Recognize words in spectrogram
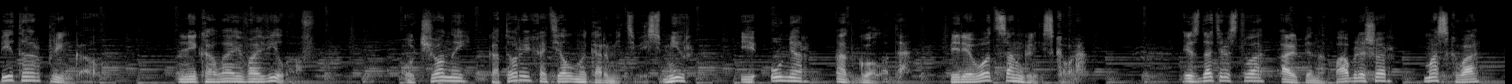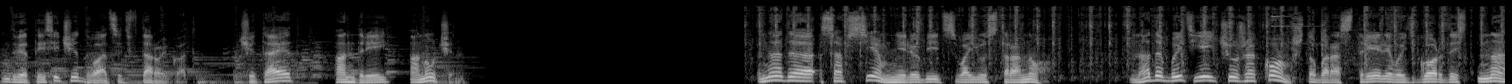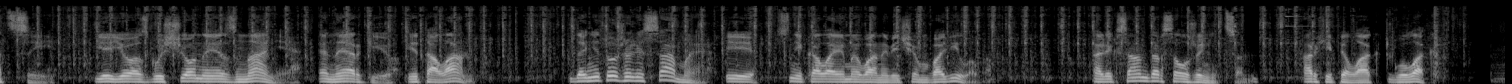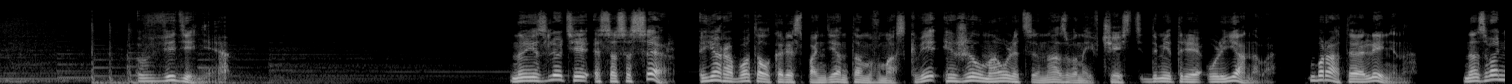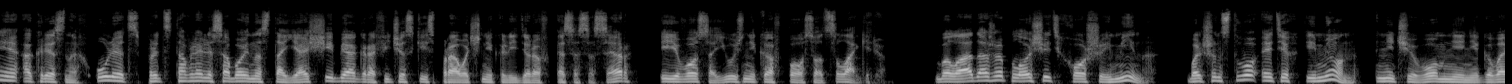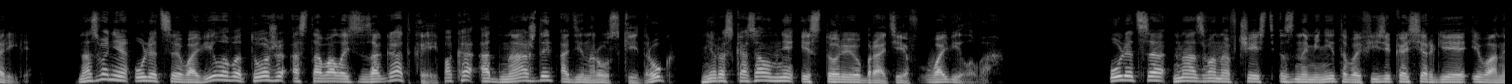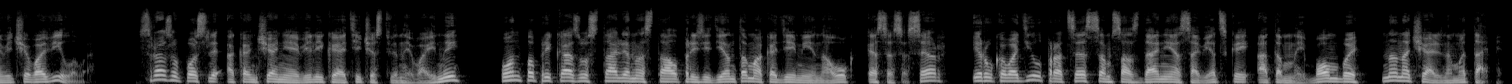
Питер Прингл. Николай Вавилов. Ученый, который хотел накормить весь мир и умер от голода. Перевод с английского. Издательство Альпина Паблишер, Москва, 2022 год. Читает Андрей Анучин. Надо совсем не любить свою страну. Надо быть ей чужаком, чтобы расстреливать гордость нации, ее сгущенные знания, энергию и талант. Да не то же ли самое и с Николаем Ивановичем Вавиловым? Александр Солженицын. Архипелаг ГУЛАГ. Введение. На излете СССР я работал корреспондентом в Москве и жил на улице, названной в честь Дмитрия Ульянова, брата Ленина. Названия окрестных улиц представляли собой настоящий биографический справочник лидеров СССР и его союзников по соцлагерю. Была даже площадь Хоши-Мина. Большинство этих имен ничего мне не говорили. Название улицы Вавилова тоже оставалось загадкой, пока однажды один русский друг не рассказал мне историю братьев Вавиловых. Улица названа в честь знаменитого физика Сергея Ивановича Вавилова. Сразу после окончания Великой Отечественной войны он по приказу Сталина стал президентом Академии наук СССР и руководил процессом создания советской атомной бомбы на начальном этапе.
